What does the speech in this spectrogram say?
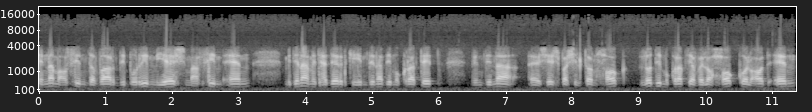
שאינם עושים דבר, דיבורים יש, מעשים אין. מדינה מתהדרת כי היא מדינה דמוקרטית ומדינה אה, שיש בה שלטון חוק, לא דמוקרטיה ולא חוק, כל עוד אין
